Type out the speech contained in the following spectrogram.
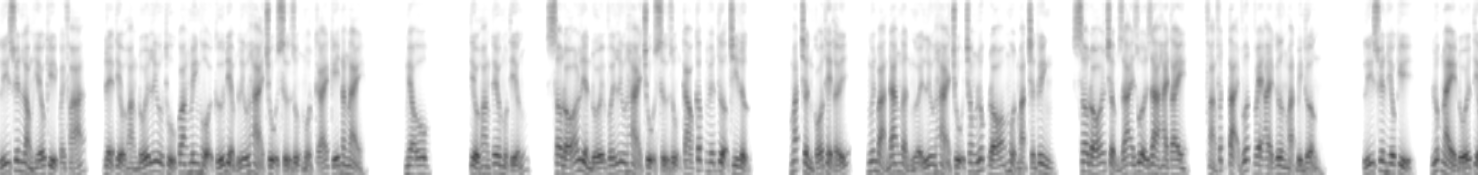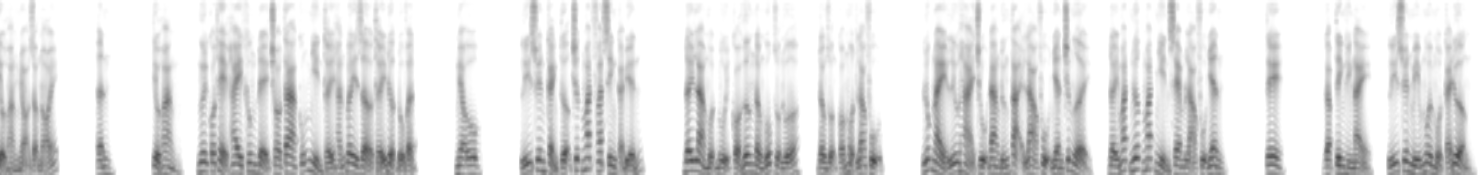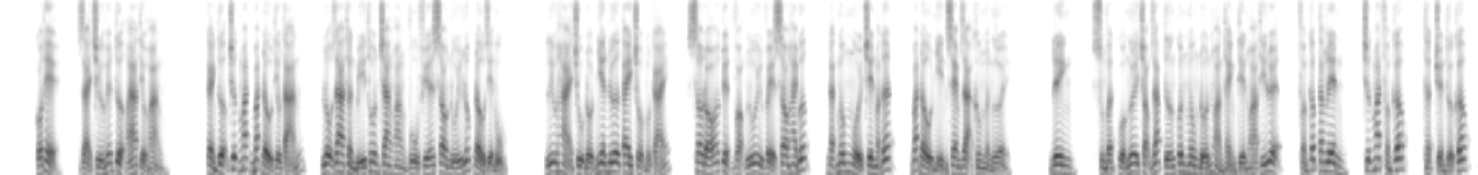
Lý xuyên lòng hiếu kỳ quay phá, để tiểu hoàng đối lưu thủ quang minh hội cứ điểm lưu hải trụ sử dụng một cái kỹ năng này. Nghèo ô. Tiểu hoàng kêu một tiếng, sau đó liền đối với lưu hải trụ sử dụng cao cấp huyễn tượng chi lực. Mắt trần có thể thấy, nguyên bản đang ngẩn người lưu hải trụ trong lúc đó một mặt trấn kinh, sau đó chậm rãi dội ra hai tay, phảng phất tại vớt ve hai gương mặt bình thường. Lý xuyên hiếu kỳ, lúc này đối tiểu hoàng nhỏ giọng nói ân tiểu hoàng ngươi có thể hay không để cho ta cũng nhìn thấy hắn bây giờ thấy được đồ vật nghèo ô lý xuyên cảnh tượng trước mắt phát sinh cải biến đây là một bụi cỏ hương nồng ốc ruộng lúa đồng ruộng có một lao phụ lúc này lưu hải trụ đang đứng tại lao phụ nhân trước người đầy mắt nước mắt nhìn xem lão phụ nhân t gặp tình hình này lý xuyên mí môi một cái đường có thể giải trừ huyễn tượng a tiểu hoàng cảnh tượng trước mắt bắt đầu tiêu tán lộ ra thần bí thôn trang hoàng vù phía sau núi lúc đầu diện mục lưu hải trụ đột nhiên đưa tay trộm một cái sau đó tuyệt vọng lui về sau hai bước, đặt mông ngồi trên mặt đất, bắt đầu nhìn xem dạ không ngần người. Đinh, sùng vật của ngươi trọng giáp tướng quân mông đốn hoàn thành tiến hóa thí luyện, phẩm cấp tăng lên, trước mắt phẩm cấp, thật chuyển thừa cấp.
